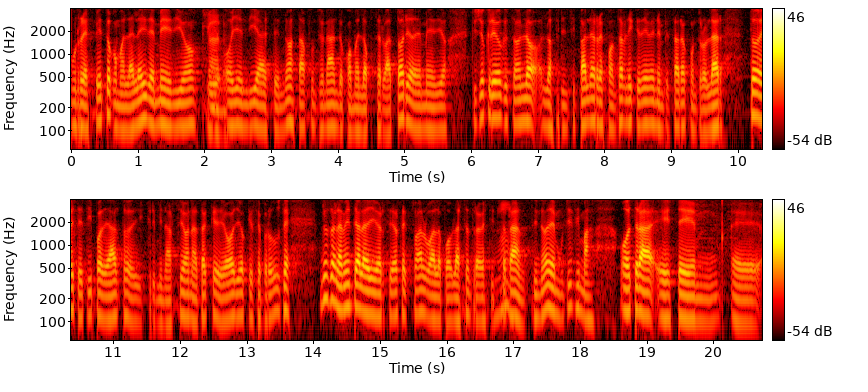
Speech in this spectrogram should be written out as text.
un respeto, como la ley de medios, que Claro. hoy en día este, no está funcionando, como el observatorio de medios, que yo creo que son lo- los principales responsables que deben empezar a controlar todo este tipo de actos de discriminación, ataque de odio que se produce no solamente a la diversidad sexual o a la población travesti No. trans, sino de muchísimas otras este, mm, eh,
